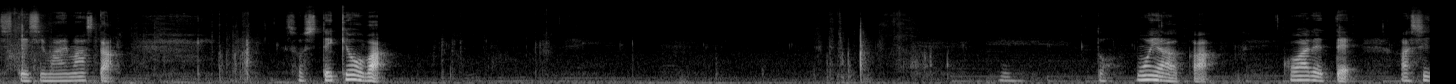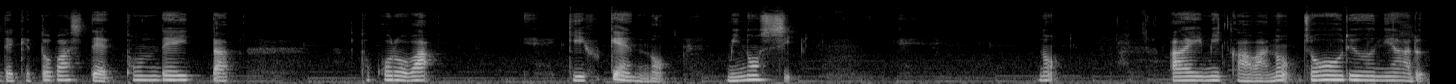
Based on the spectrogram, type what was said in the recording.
してしまいました。そして今日はえー、ともやが壊れて足で蹴飛ばして飛んでいった。ところは岐阜県の美濃市の相見川の上流にある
